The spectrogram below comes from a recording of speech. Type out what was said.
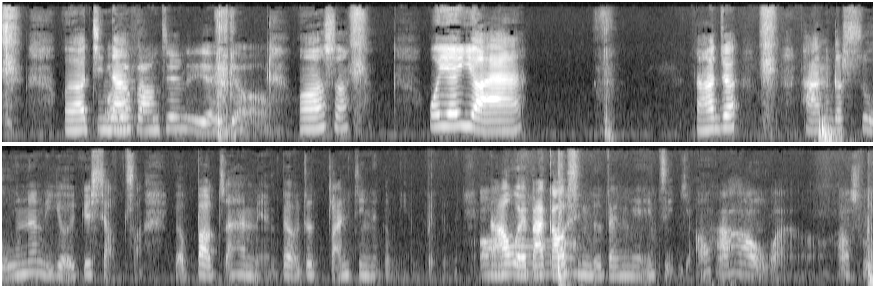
我要进到。房间里也有。我要说，我也有啊。然后就。他那个树屋那里有一个小床，有抱枕和棉被，我就钻进那个棉被里，oh, 然后尾巴高兴的在那边一直摇，好好玩哦，好舒服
